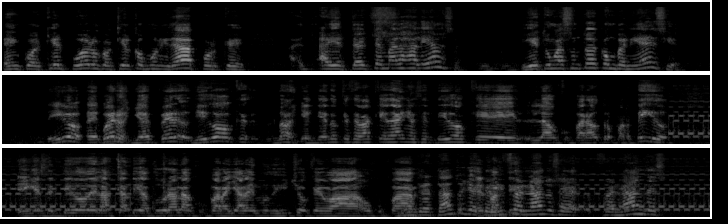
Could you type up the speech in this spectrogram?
en cualquier pueblo, en cualquier comunidad, porque ahí está el tema de las alianzas. Y esto es un asunto de conveniencia. Digo, eh, bueno, yo espero, digo que, no, yo entiendo que se va a quedar en el sentido que la ocupará otro partido. En el sentido de las candidaturas la ocupará, ya le hemos dicho que va a ocupar. Mientras tanto, Jacqueline. Fernández, Fernández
